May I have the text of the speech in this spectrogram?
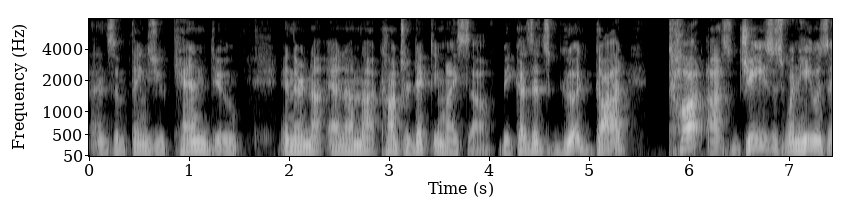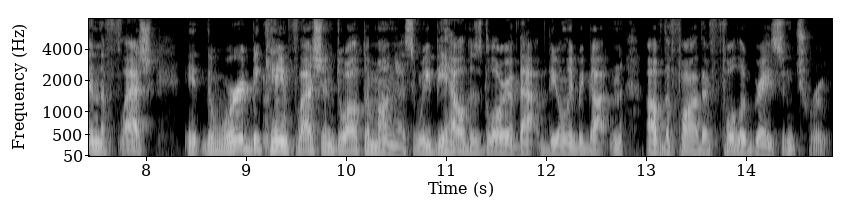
and some things you can do, and they're not, and I'm not contradicting myself because it's good. God taught us. Jesus, when he was in the flesh, it, the word became flesh and dwelt among us. We beheld his glory of that of the only begotten of the Father, full of grace and truth.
